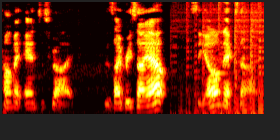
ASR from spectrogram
comment, and subscribe. This is Hyper Sign out. See y'all next time.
